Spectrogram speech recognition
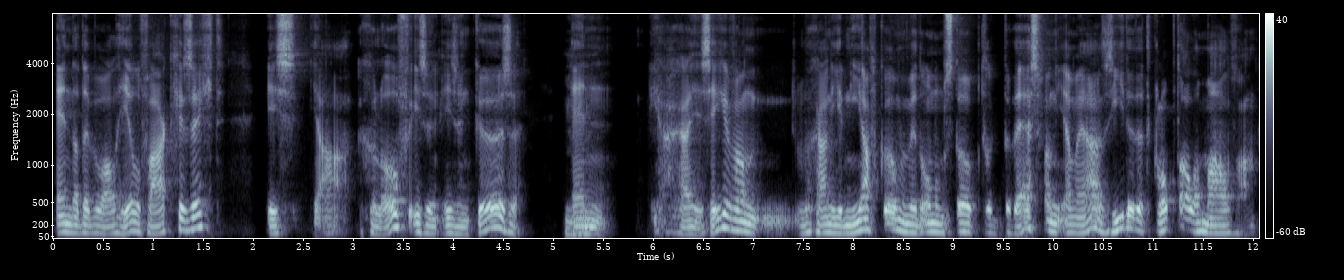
en dat hebben we al heel vaak gezegd, is ja, geloof is een, is een keuze. Mhm. En ja, ga je zeggen van, we gaan hier niet afkomen met onomstotelijk bewijs van, ja, maar ja, zie je, het klopt allemaal van.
